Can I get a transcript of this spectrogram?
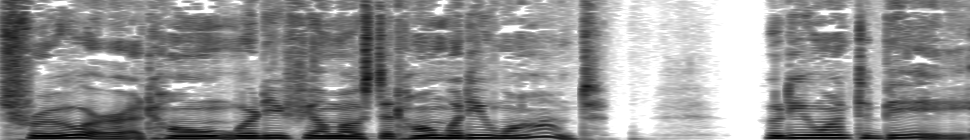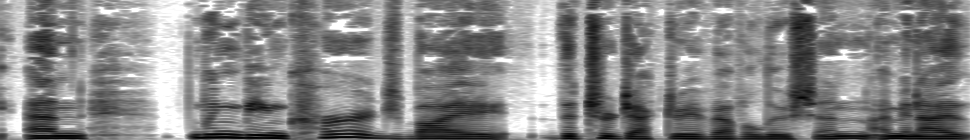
true or at home? Where do you feel most at home? What do you want? Who do you want to be? And we can be encouraged by the trajectory of evolution. I mean, I,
